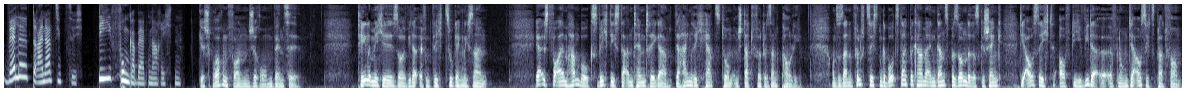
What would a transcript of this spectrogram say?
Welle 370. Die Funkerberg-Nachrichten. Gesprochen von Jerome Wenzel. Telemichel soll wieder öffentlich zugänglich sein. Er ist vor allem Hamburgs wichtigster Antennenträger, der Heinrich-Herz-Turm im Stadtviertel St. Pauli. Und zu seinem 50. Geburtstag bekam er ein ganz besonderes Geschenk, die Aussicht auf die Wiedereröffnung der Aussichtsplattform.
